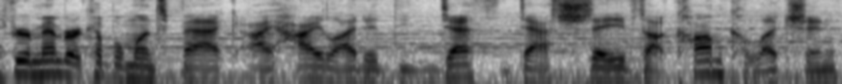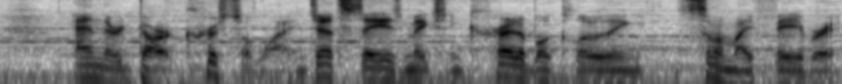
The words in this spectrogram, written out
If you remember a couple months back, I highlighted the death-saves.com collection and their Dark Crystal line. Death Saves makes incredible clothing, some of my favorite.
